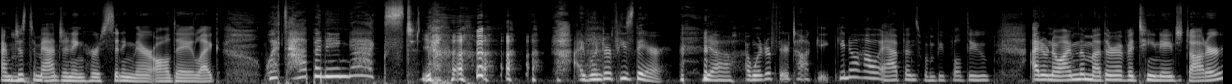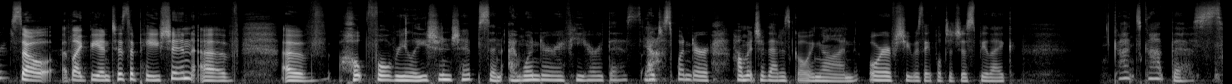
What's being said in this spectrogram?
I'm just mm-hmm. imagining her sitting there all day like, what's happening next? Yeah. I wonder if he's there. Yeah. I wonder if they're talking. You know how it happens when people do I don't know, I'm the mother of a teenage daughter. So like the anticipation of of hopeful relationships and I wonder if he heard this. Yeah. I just wonder how much of that is going on or if she was able to just be like God's got this.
